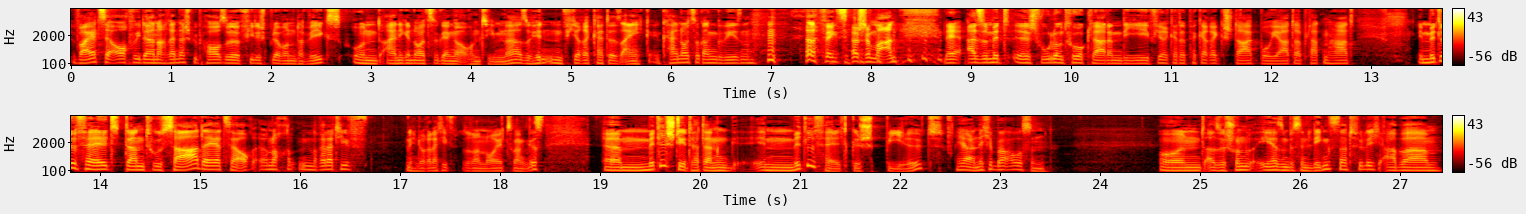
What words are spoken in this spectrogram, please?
war jetzt ja auch wieder nach Länderspielpause, viele Spieler waren unterwegs und einige Neuzugänge auch im Team. Ne? Also hinten Viererkette ist eigentlich kein Neuzugang gewesen. da fängt es ja schon mal an. Nee, also mit äh, Schwule und Tour, klar, dann die Viererkette Pekarek, Stark, Boyata, Plattenhardt. Im Mittelfeld dann Toussaint, der jetzt ja auch noch ein relativ nicht nur relativ, sondern Neuzugang ist. Ähm, Mittelstedt hat dann im Mittelfeld gespielt Ja, nicht über außen. Und also schon eher so ein bisschen links natürlich, aber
